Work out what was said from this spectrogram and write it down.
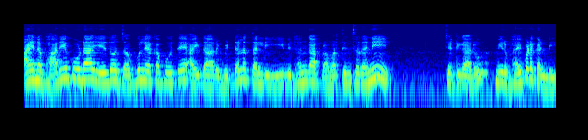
ఆయన భార్య కూడా ఏదో జబ్బు లేకపోతే ఐదారు బిడ్డల తల్లి ఈ విధంగా ప్రవర్తించదని. చెట్టిగారు మీరు భయపడకండి.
